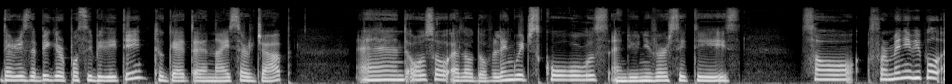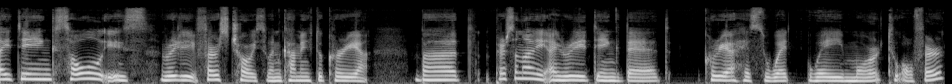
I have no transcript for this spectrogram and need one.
There is a bigger possibility to get a nicer job and also a lot of language schools and universities. So for many people, I think Seoul is really first choice when coming to Korea but personally, I really think that Korea has way, way more to offer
